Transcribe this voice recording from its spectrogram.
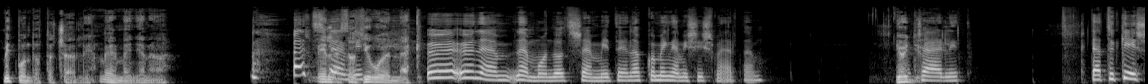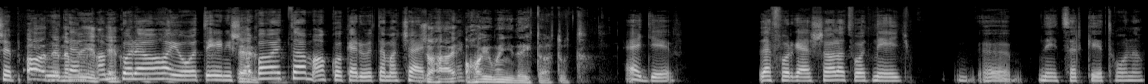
Mit mondott a Charlie? Miért menjen el? Hát Miért lesz az jó önnek? Ő, ő nem, nem mondott semmit, én akkor még nem is ismertem Ja, a Charlie-t. Tehát később Ah, de nem, kerültem, én- amikor én- a hajót én is Értem. abba hagytam, akkor kerültem a és a, charlie há- a hajó mennyi ideig tartott? Egy év. Leforgása alatt volt négy, ö, négyszer két hónap.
